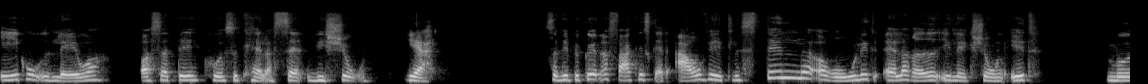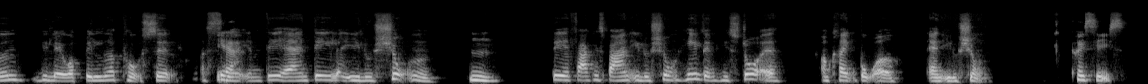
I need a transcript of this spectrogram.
egoet laver, og så det kurset kalder sand vision. Ja. Så vi begynder faktisk at afvikle stille og roligt allerede i lektion 1, måden vi laver billeder på selv, og siger, ja. at det er en del af illusionen. Mm. Det er faktisk bare en illusion. Hele den historie omkring bordet er en illusion. Præcis.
